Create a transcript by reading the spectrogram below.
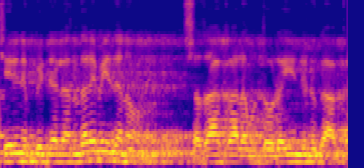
చేరిన బిడ్డలందరి మీదను సదాకాలము తోడైండునుగాక గాక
